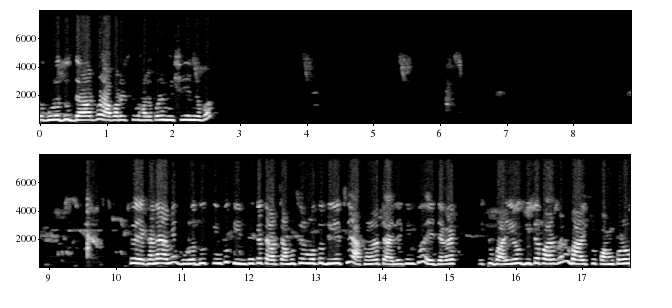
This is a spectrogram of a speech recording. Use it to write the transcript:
তো গুঁড়ো দুধ দেওয়ার পর আবার একটু ভালো করে মিশিয়ে নেব। তো এখানে আমি গুঁড়ো দুধ কিন্তু তিন থেকে চার চামচের মতো দিয়েছি। আপনারা চাইলে কিন্তু এই জায়গায় একটু বাড়িয়েও দিতে পারবেন বা একটু কম করেও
